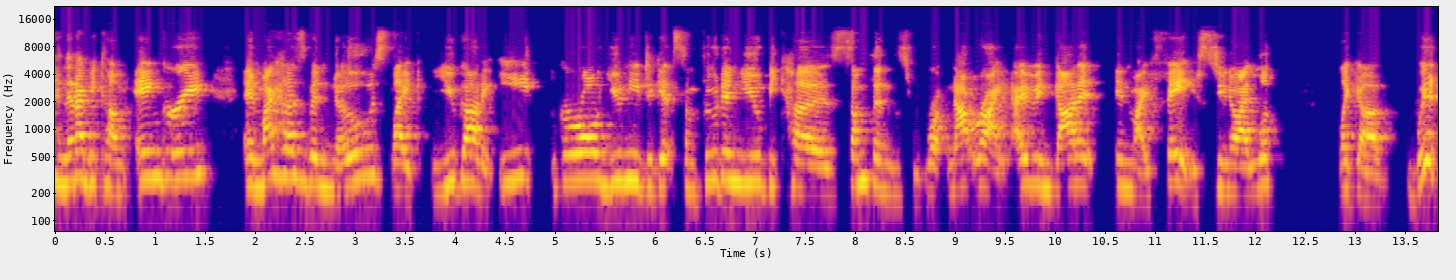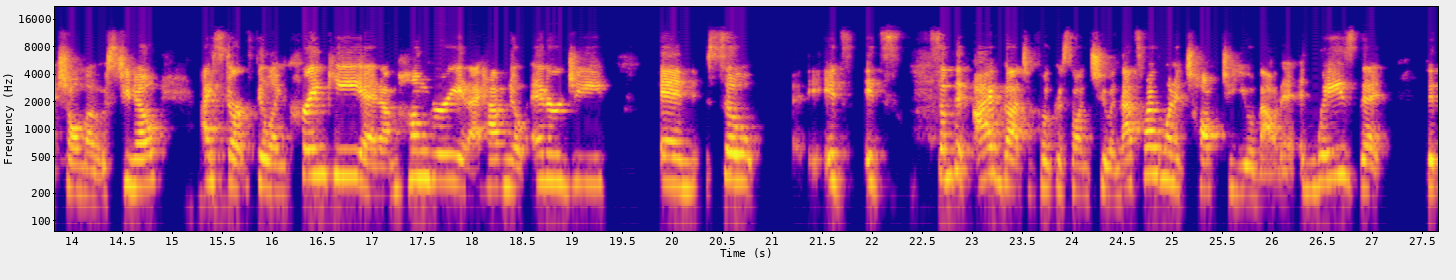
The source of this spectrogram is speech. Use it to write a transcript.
and then I become angry. And my husband knows, like, you got to eat, girl. You need to get some food in you because something's not right. I even got it in my face. You know, I look like a witch almost, you know? I start feeling cranky and I'm hungry and I have no energy. And so it's it's something I've got to focus on too. And that's why I want to talk to you about it in ways that that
